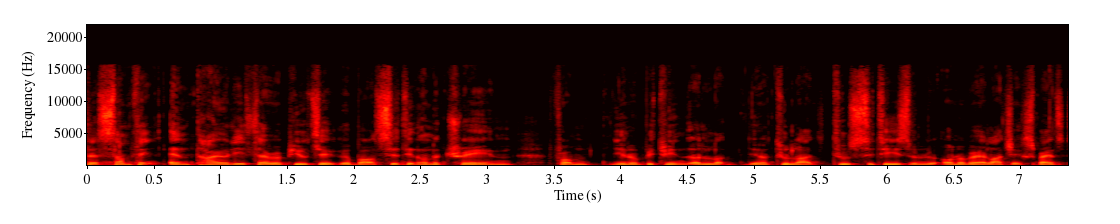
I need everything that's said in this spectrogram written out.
There's something entirely therapeutic about sitting on a train from you know between a lo- you know two large two cities on, on a very large expanse.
